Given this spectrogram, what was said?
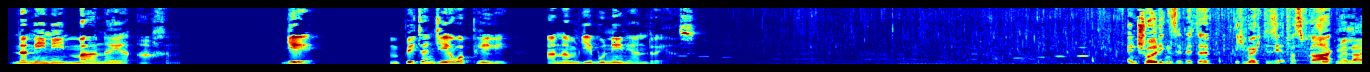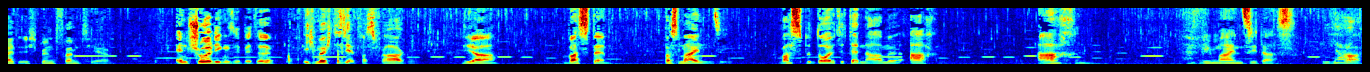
na nini maana ya aachen. Je mpita njia wa pili anamjibu nini andreas? Entschuldigen Sie bitte, ich möchte Sie etwas Tut mir leid, ich bin fremd hier. Entschuldigen Sie bitte, ich möchte Sie etwas fragen. Ja. Was denn? Was meinen Sie? Was bedeutet der Name Aachen? Aachen. Wie meinen Sie das? Ja,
